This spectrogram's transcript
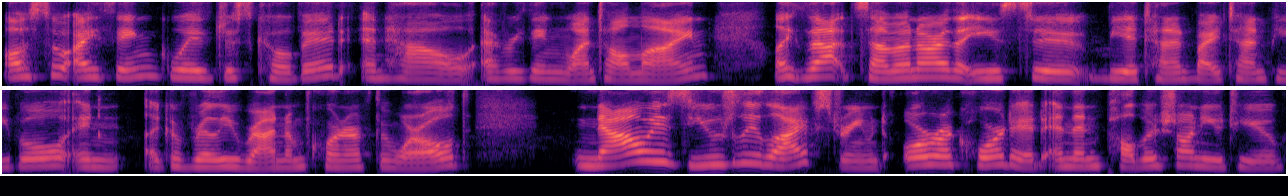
Also, I think with just COVID and how everything went online, like that seminar that used to be attended by 10 people in like a really random corner of the world now is usually live streamed or recorded and then published on YouTube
